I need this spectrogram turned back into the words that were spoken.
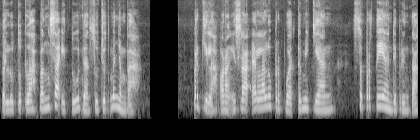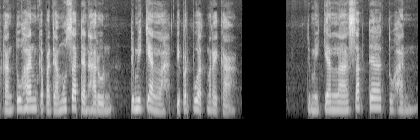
berlututlah bangsa itu dan sujud menyembah. Pergilah orang Israel lalu berbuat demikian, seperti yang diperintahkan Tuhan kepada Musa dan Harun, demikianlah diperbuat mereka. Demikianlah sabda Tuhan.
